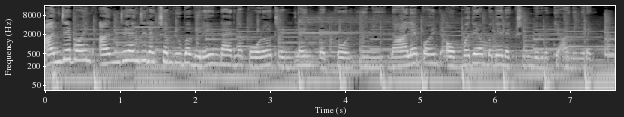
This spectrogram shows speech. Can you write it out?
അഞ്ച് പോയിന്റ് അഞ്ച് അഞ്ച് ലക്ഷം രൂപ വിലയുണ്ടായിരുന്ന പോളോ ട്രെൻഡ് ലൈൻ പെട്രോൾ ഇനി നാല് പോയിന്റ് ഒമ്പത് ഒമ്പത് ലക്ഷം രൂപയ്ക്ക് അണിനിരക്കും.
